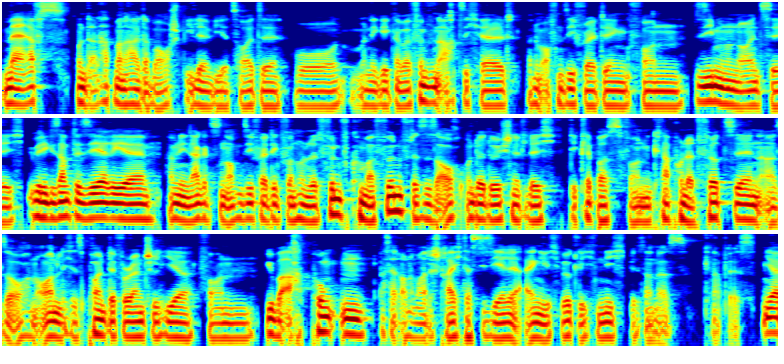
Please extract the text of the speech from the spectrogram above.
Mavs und dann hat man halt aber auch Spiele wie jetzt heute, wo man den Gegner bei 85 hält, bei einem Offensivrating von 97. Über die gesamte Serie haben die Nuggets ein Offensivrating von 105,5, das ist auch unterdurchschnittlich. Die Clippers von knapp 114, also auch ein ordentliches Point Differential hier von über 8 Punkten, was halt auch nochmal das streicht, dass die Serie eigentlich wirklich nicht besonders knapp ist. Ja,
